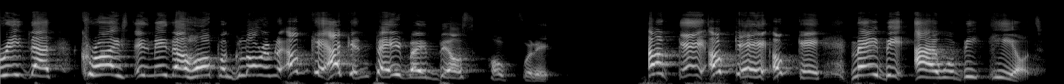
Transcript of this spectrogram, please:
read that Christ in me, the hope of glory. Okay, I can pay my bills, hopefully. Okay, okay, okay. Maybe I will be healed.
